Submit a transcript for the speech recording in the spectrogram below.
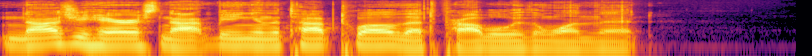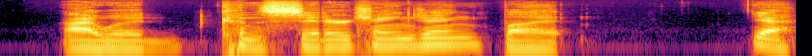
Najee Harris not being in the top 12, that's probably the one that I would consider changing. But yeah,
